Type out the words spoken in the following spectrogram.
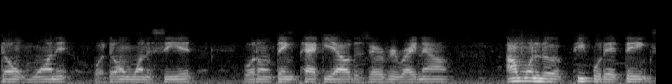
don't want it or don't want to see it or don't think Pacquiao deserve it right now. I'm one of the people that thinks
